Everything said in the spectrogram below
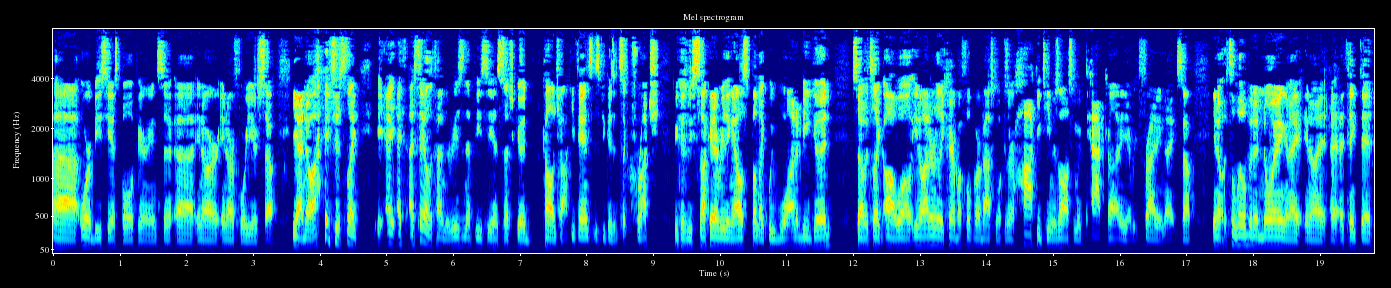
uh, or a BCS bowl appearance uh, in our in our four years. So yeah, no, I just like I, I, I say all the time. The reason that BC has such good college hockey fans is because it's a crutch because we suck at everything else, but like we want to be good. So it's like, oh well, you know, I don't really care about football or basketball because our hockey team is awesome. We pack Conte every Friday night, so you know it's a little bit annoying, and I you know I, I think that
